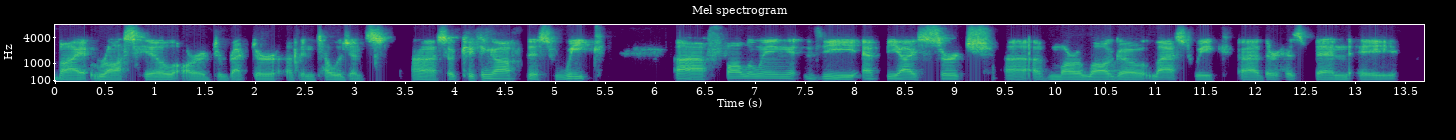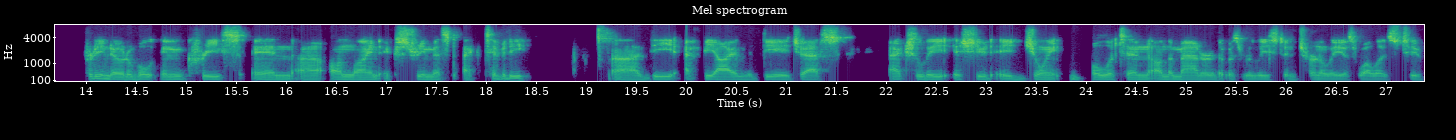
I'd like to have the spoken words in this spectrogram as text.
by Ross Hill, our Director of Intelligence. Uh, so, kicking off this week, uh, following the FBI search uh, of Mar-a-Lago last week, uh, there has been a pretty notable increase in uh, online extremist activity. Uh, the FBI and the DHS actually issued a joint bulletin on the matter that was released internally, as well as to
